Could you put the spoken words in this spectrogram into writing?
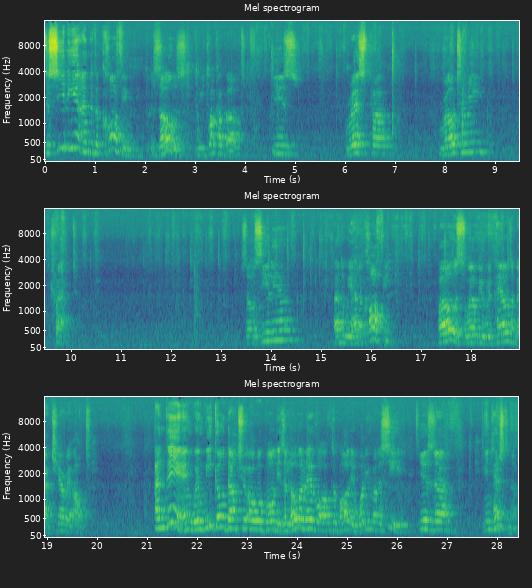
the cilia and the coughing, those we talk about is respiratory tract. So cilia, and we had a coughing. Both will be repel the bacteria out. And then when we go down to our body, the lower level of the body, what you're going to see is uh, intestinal.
